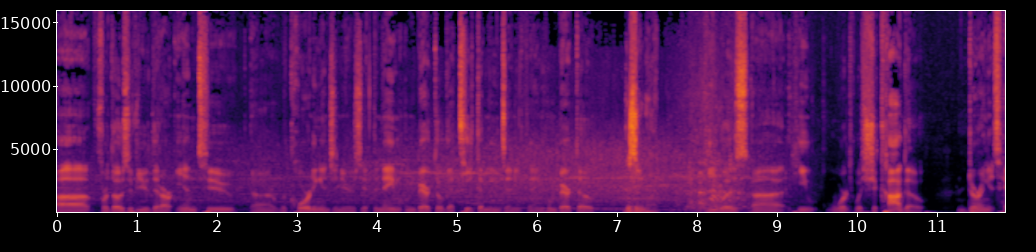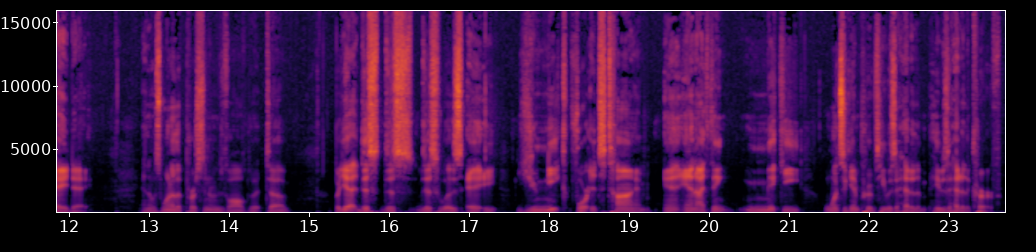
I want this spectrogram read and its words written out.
Uh, for those of you that are into uh, recording engineers, if the name Umberto Gatica means anything, Humberto Gazzuna. he was uh, he worked with Chicago during its heyday, and there was one other person involved. But uh, but yeah, this this this was a unique for its time, and, and I think Micky once again proved he was ahead of the he was ahead of the curve.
